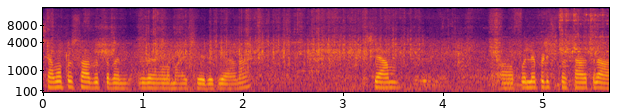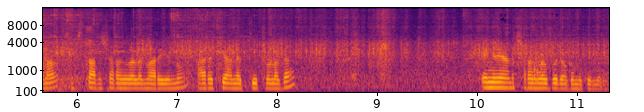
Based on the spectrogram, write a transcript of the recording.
ശ്യാമപ്രസാദ് ഉത്തമൻ വിവരങ്ങളുമായി ചേരുകയാണ്. ശ്യാം പുല്ലപ്പടി ശ്മശാനത്തിലാണ് സംസ്കാര ചടങ്ങുകൾ എന്നറിയുന്നു. ആരൊക്കെയാണ് എത്തിയിട്ടുള്ളത്? എങ്ങനെയാണ് ചടങ്ങുകൾ പുരോഗമിക്കുന്നത്?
